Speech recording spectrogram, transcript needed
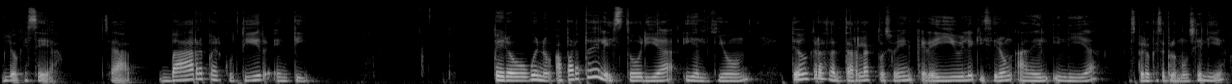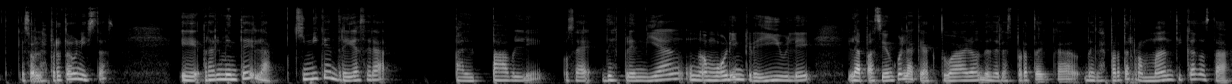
lo que sea. O sea, va a repercutir en ti. Pero bueno, aparte de la historia y el guion, tengo que resaltar la actuación increíble que hicieron Adele y Lia, espero que se pronuncie Lia, que son las protagonistas. Eh, realmente la química entre ellas era palpable, o sea, desprendían un amor increíble, la pasión con la que actuaron, desde las, partes, de las partes románticas hasta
